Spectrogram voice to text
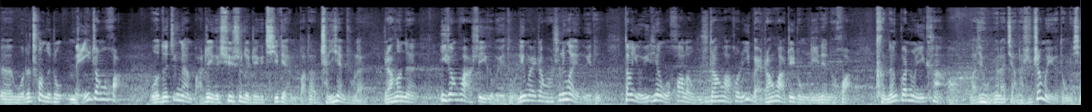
呃我的创作中，每一张画。我都尽量把这个叙事的这个起点把它呈现出来，然后呢，一张画是一个维度，另外一张画是另外一个维度。当有一天我画了五十张画或者一百张画这种理念的画，可能观众一看，哦，马金虎原来讲的是这么一个东西。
